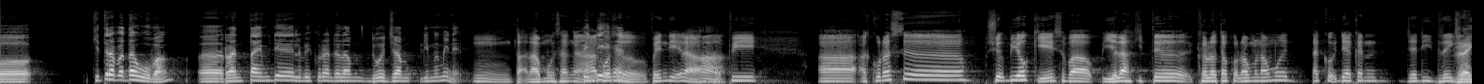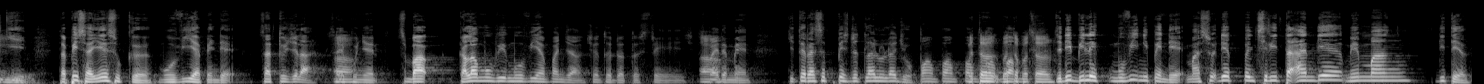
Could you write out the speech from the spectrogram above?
kita dapat tahu bang, uh, runtime dia lebih kurang dalam 2 jam 5 minit. Hmm, tak lama sangat. Pendek aku rasa kan? pendek lah. Ha. Tapi uh, aku rasa should be okay sebab yelah kita kalau takut lama-lama takut dia akan jadi draggy. Draggy. Tapi saya suka movie yang pendek. Satu je lah saya Ah. punya. Sebab kalau movie-movie yang panjang, contoh Doctor Strange, Ah. Spider-Man, kita rasa pace dia terlalu laju. Pam pam pam Betul, pam, pam. betul, betul. Jadi bila movie ni pendek, maksud dia penceritaan dia memang detail.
